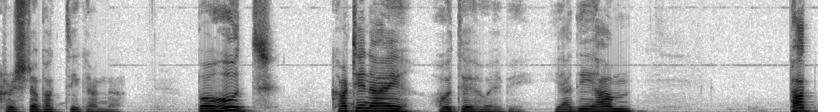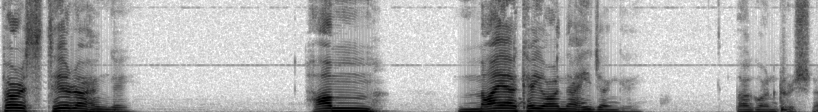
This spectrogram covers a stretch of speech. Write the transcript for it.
कृष्ण भक्ति करना, बहुत कठिनाई होते हुए भी, यदि हम पथ पर स्थिर रहेंगे, हम माया के और नहीं जाएँगे, भगवान कृष्ण।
